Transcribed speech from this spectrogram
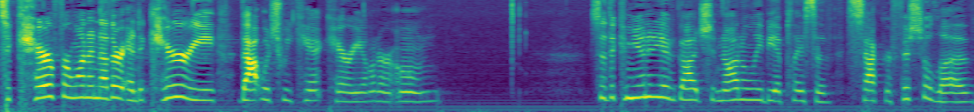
to care for one another, and to carry that which we can't carry on our own. So, the community of God should not only be a place of sacrificial love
